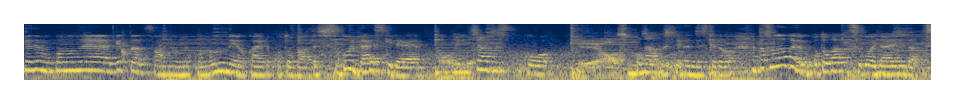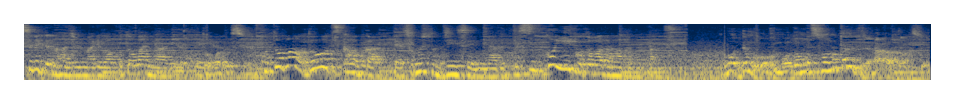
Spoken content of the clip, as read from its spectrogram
いやでもこのねゲッターズさんのねこの運命を変える言葉私すごい大好きでめっちゃこうマークしてるんですけどやっぱその中でも言葉ってすごい大事だって全ての始まりは言葉にあるっていう。言葉ですよ言葉をどう使うかってその人の人生になるってすっごいいい言葉だなと思ったんです。もうでも僕もともとそのタイプじゃなかったんですよ。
